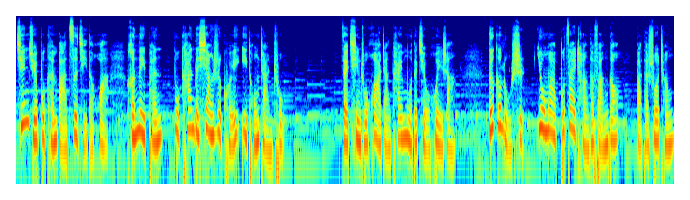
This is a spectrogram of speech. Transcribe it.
坚决不肯把自己的画和那盆。不堪的向日葵一同展出，在庆祝画展开幕的酒会上，德格鲁士又骂不在场的梵高，把他说成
